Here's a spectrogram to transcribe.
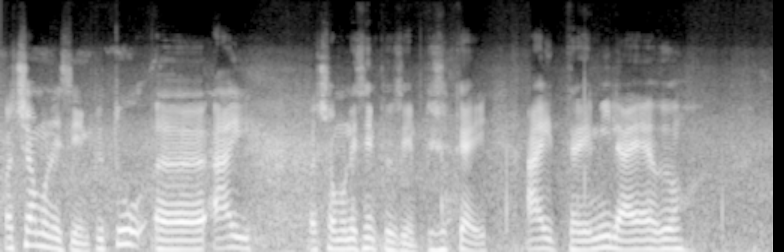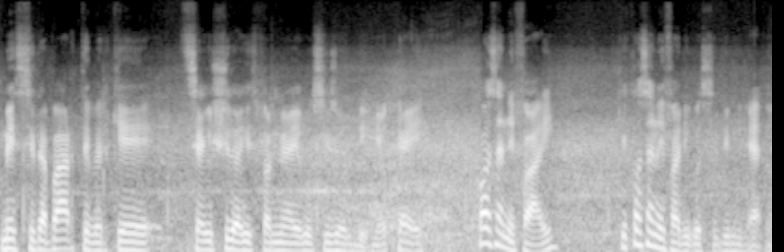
Facciamo un esempio, tu eh, hai, facciamo un esempio semplice, ok? Hai 3.000 euro messi da parte perché sei riuscito a risparmiare questi soldini, ok? Cosa ne fai? Che cosa ne fai di questi 3.000 euro?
